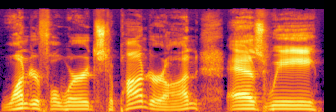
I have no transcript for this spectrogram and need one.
Wonderful words to ponder on as we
